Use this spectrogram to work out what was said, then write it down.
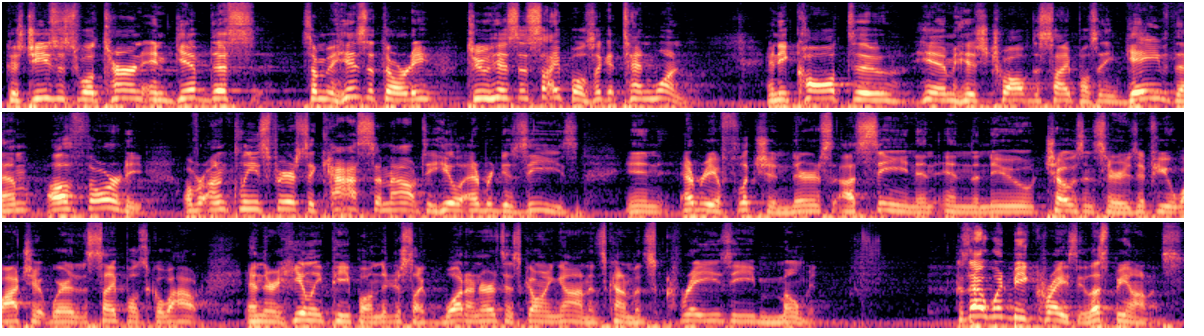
Because Jesus will turn and give this some of his authority to his disciples. Look at 10 1. And he called to him his 12 disciples and gave them authority over unclean spirits to cast them out, to heal every disease in every affliction. There's a scene in, in the new Chosen series, if you watch it, where the disciples go out and they're healing people and they're just like, what on earth is going on? It's kind of this crazy moment. Because that would be crazy, let's be honest.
